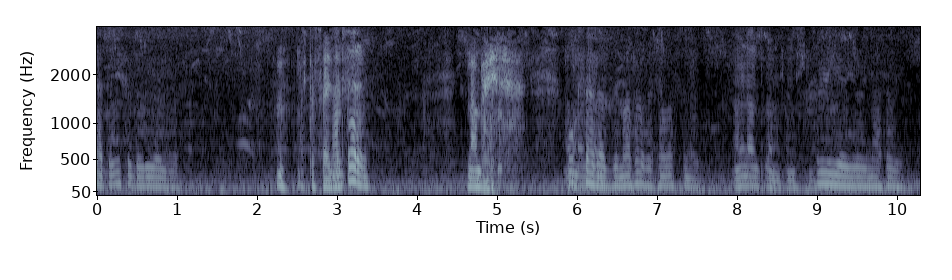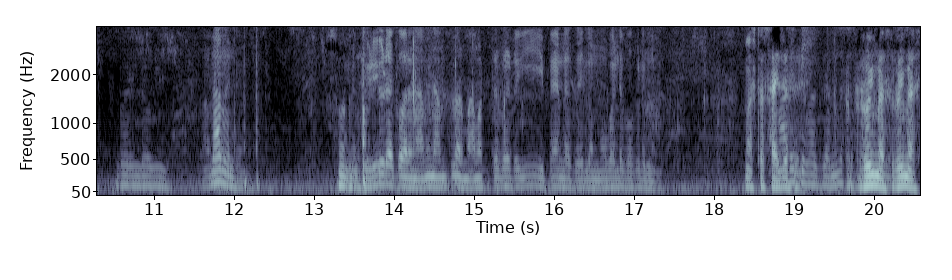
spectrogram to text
না তুমি তো দৌড়ে যাইব। মাছটা সাইজ নামতে আছে পারেন? নাম ভাই মাছ আছে সমস্যা নেই। আমি নামতে পারব সমস্যা নেই। ওই ওই ওই মাছ হবে বরেন লবি নামেন। ভিডিওটা করেন আমি নামতে পারব আমার ট্রেপারে কি প্যান্ট আছে মোবাইলটা পকেটে মাছটা সাইজ আছে রুই মাছ রুই মাছ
